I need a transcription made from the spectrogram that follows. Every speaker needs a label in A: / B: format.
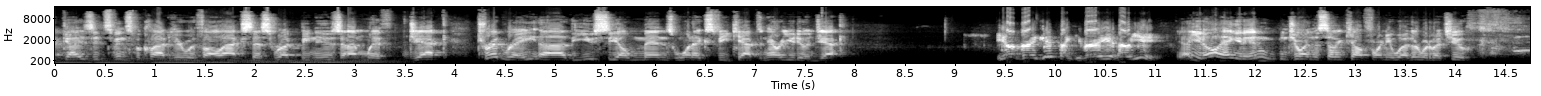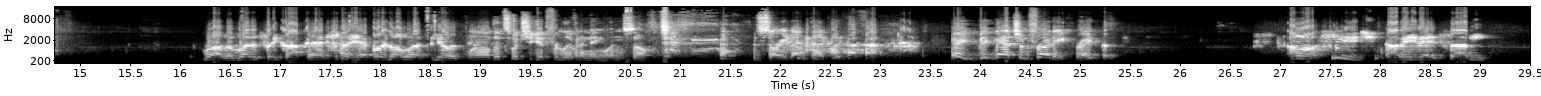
A: back, guys. It's Vince McLeod here with All Access Rugby News, and I'm with Jack Tredrea, uh, the UCL men's 1XV captain. How are you doing, Jack?
B: Yeah, I'm very good, thank you. Very good. How are you?
A: Yeah, you know, hanging in, enjoying the Southern California weather. What about you?
B: Well, the weather's pretty crap here, so yeah, probably a lot worse than yours.
A: Well, that's what you get for living in England, so. Sorry about that. Hey, big match on Friday, right?
B: Oh, huge. I mean, it's, um,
